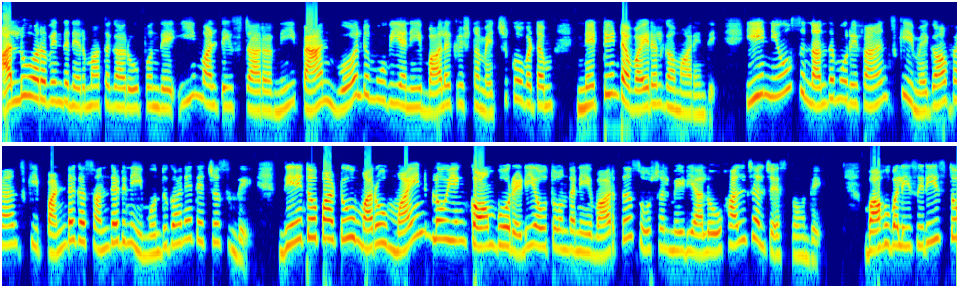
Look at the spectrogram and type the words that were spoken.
అల్లు అరవింద్ నిర్మాతగా రూపొందే ఈ మల్టీ స్టారర్ని పాన్ వరల్డ్ మూవీ అని బాలకృష్ణ మెచ్చుకోవటం నెట్టింట వైరల్గా మారింది. ఈ న్యూస్ నందమూరి ఫ్యాన్స్కి మెగా ఫ్యాన్స్కి పండగ సందడిని ముందుగానే తెచ్చేసింది. దీనితో పాటు మరో మైండ్ బ్లోయింగ్ కాంబో రెడీ అవుతోందనే వార్త సోషల్ మీడియాలో హల్చల్ చేస్తోంది. బాహుబలి సిరీస్తో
